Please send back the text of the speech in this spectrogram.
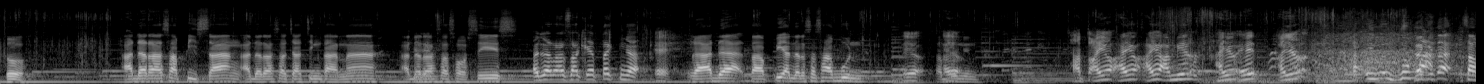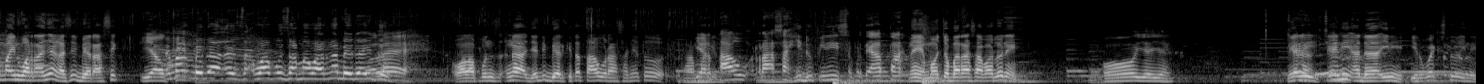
Tuh. Ada rasa pisang, ada rasa cacing tanah, ada rasa sosis. Ada rasa ketek nggak? Eh, Nggak ada, tapi ada rasa sabun. ayo, ayo. Sabunin. Satu, ayo, ayo, ayo ambil. Ayo, eh, ayo. Nah, itu Nah, sumpah. kita samain warnanya nggak sih biar asik? Iya, oke. Emang beda, eh, walaupun sama warna beda itu. Boleh. Walaupun enggak, jadi biar kita tahu rasanya tuh sama Biar gitu. tahu rasa hidup ini seperti apa. Nih, mau coba rasa apa dulu nih? Oh iya iya. Ini ada, ini ada ini, earwax tuh ini.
